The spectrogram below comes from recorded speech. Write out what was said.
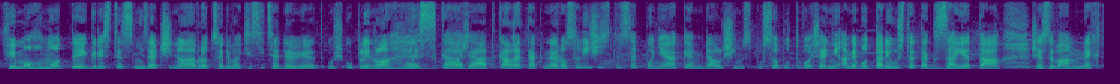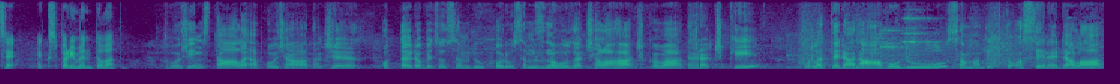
Fimohmoty, kdy jste s ní začínala v roce 2009, už uplynula hezká řádka let, tak nerozhlížíte se po nějakém dalším způsobu tvoření, anebo tady už jste tak zajetá, že se vám nechce experimentovat? Tvořím stále a pořád, takže od té doby, co jsem v důchodu, jsem znovu začala háčkovat hračky podle teda návodu, sama bych to asi nedala,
